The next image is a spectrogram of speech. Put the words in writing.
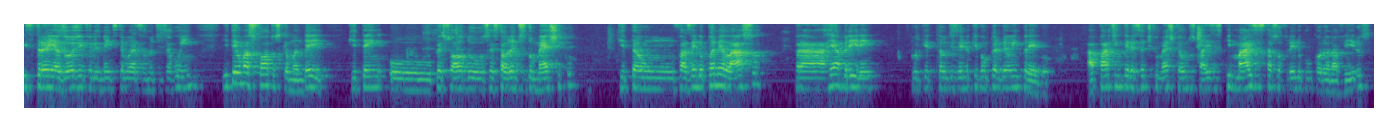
estranhas hoje, infelizmente temos essa notícia ruim. E tem umas fotos que eu mandei que tem o pessoal dos restaurantes do México que estão fazendo panelaço para reabrirem, porque estão dizendo que vão perder o emprego. A parte interessante é que o México é um dos países que mais está sofrendo com o coronavírus.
